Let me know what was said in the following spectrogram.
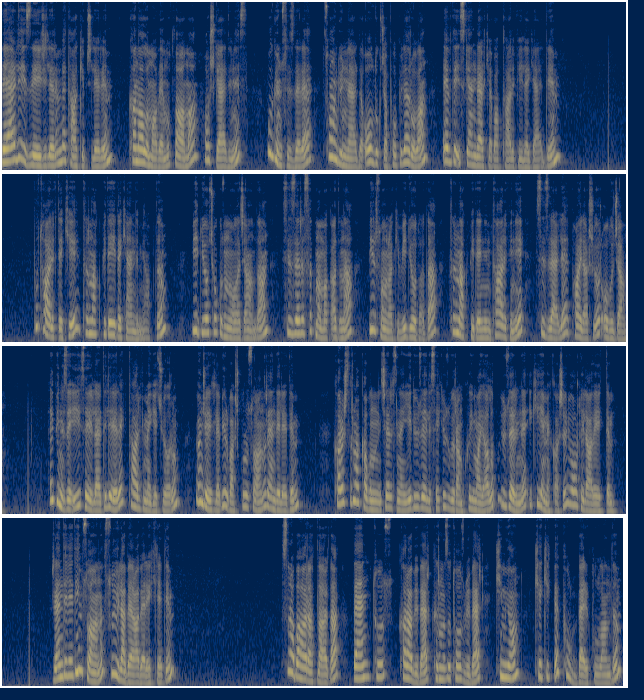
Değerli izleyicilerim ve takipçilerim, kanalıma ve mutfağıma hoş geldiniz. Bugün sizlere son günlerde oldukça popüler olan evde İskender kebap tarifiyle geldim. Bu tarifteki tırnak pideyi de kendim yaptım. Video çok uzun olacağından sizleri sıkmamak adına bir sonraki videoda da tırnak pidenin tarifini sizlerle paylaşıyor olacağım. Hepinize iyi seyirler dileyerek tarifime geçiyorum. Öncelikle bir baş kuru soğanı rendeledim. Karıştırma kabının içerisine 750-800 gram kıymayı alıp üzerine 2 yemek kaşığı yoğurt ilave ettim. Rendelediğim soğanı suyuyla beraber ekledim. Sıra baharatlarda ben tuz, karabiber, kırmızı toz biber, kimyon, kekik ve pul biber kullandım.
